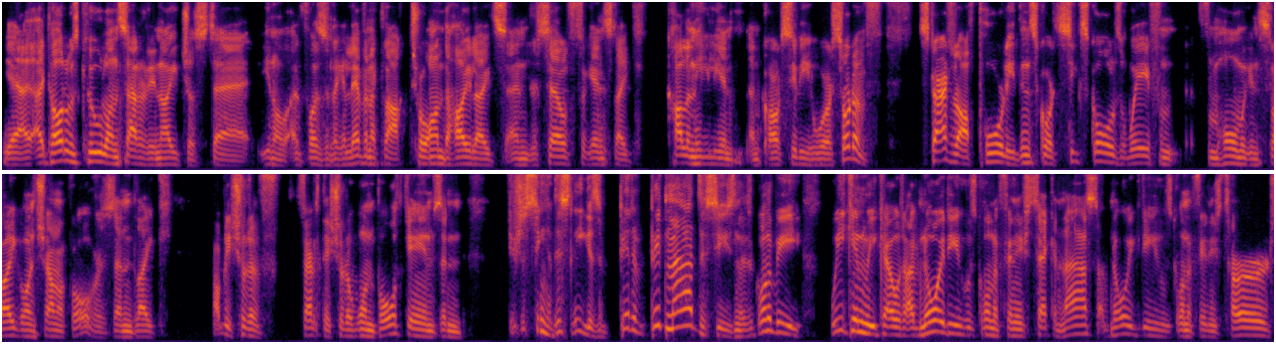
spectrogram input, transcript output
Yeah, I thought it was cool on Saturday night. Just uh, you know, it was like eleven o'clock. Throw on the highlights and yourself against like Colin Healy and, and Cork City, who were sort of started off poorly, then scored six goals away from from home against Sligo and Shamrock Rovers, and like probably should have felt they should have won both games. And you're just thinking this league is a bit a bit mad this season. It's going to be week in week out. I've no idea who's going to finish second last. I've no idea who's going to finish third,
